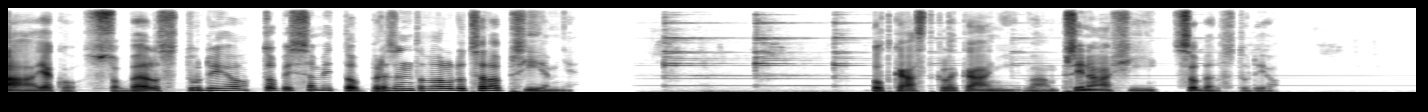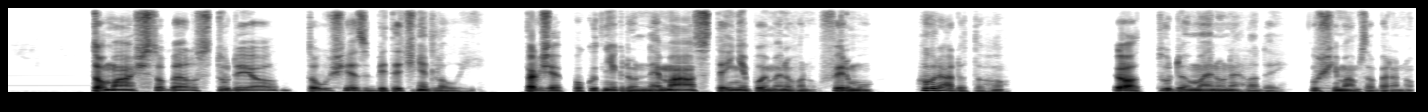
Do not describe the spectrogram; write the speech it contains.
A jako Sobel Studio, to by se mi to prezentovalo docela příjemně. Podcast Klekání vám přináší Sobel Studio. Tomáš Sobel Studio, to už je zbytečně dlouhý. Takže pokud někdo nemá stejně pojmenovanou firmu, hurá do toho. Jo a tu doménu nehledej, už ji mám zabranou.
